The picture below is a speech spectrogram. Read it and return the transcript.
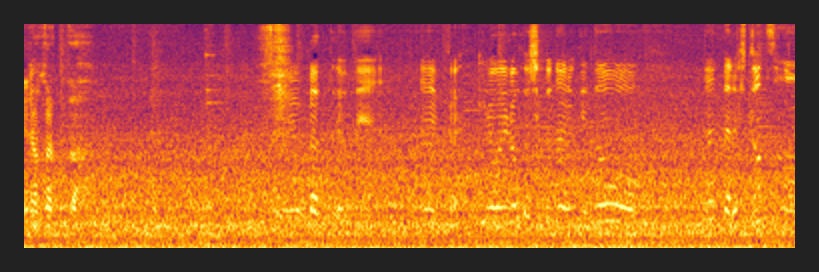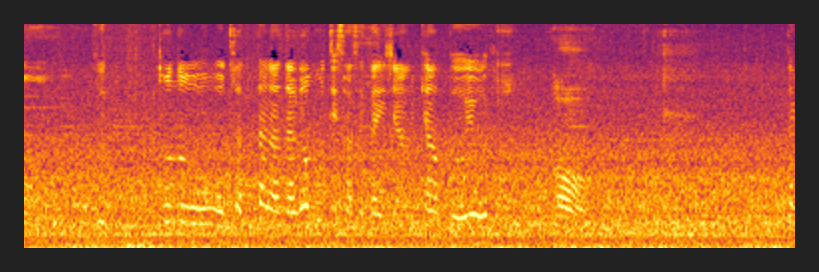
偉かったそれよかったよねなんかいろいろ欲しくなるけどなんだろう一つのぐものを買ったら長持ちさせたいじゃんキャンプ用品うだ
